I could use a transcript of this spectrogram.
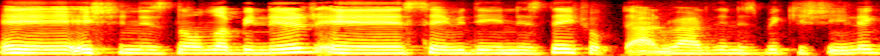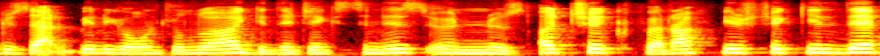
Eee, eşiniz de olabilir, eee, sevdiğinizde, çok değer verdiğiniz bir kişiyle güzel bir yolculuğa gideceksiniz. Önünüz açık, ferah bir şekilde.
